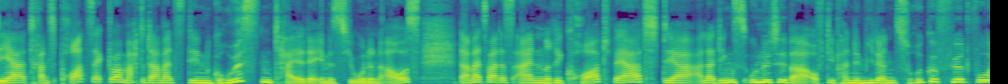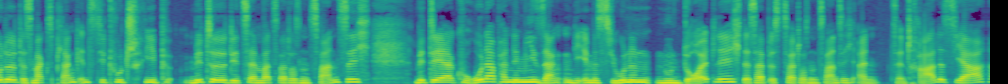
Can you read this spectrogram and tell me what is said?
Der Transportsektor machte damals den größten Teil der Emissionen aus. Damals war das ein Rekordwert, der allerdings unmittelbar auf die Pandemie dann zurückgeführt wurde. Das Max-Planck-Institut schrieb Mitte Dezember 2020, mit der Corona-Pandemie sanken die Emissionen nun deutlich. Deshalb ist 2020 ein zentrales Jahr.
